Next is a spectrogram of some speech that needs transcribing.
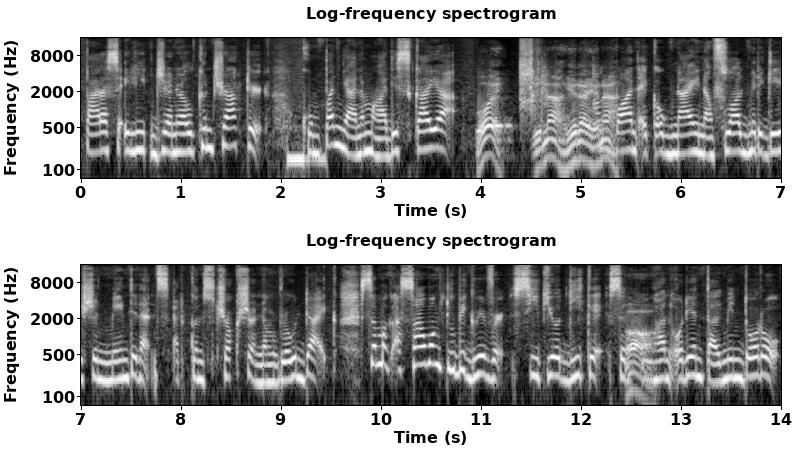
para sa Elite General Contractor, kumpanya ng mga diskaya. Hoy, yun na, yun na, yun na. Ang bond ay kaugnay ng flood mitigation maintenance at construction ng road dike sa mag-asawang Tubig River, Sitio Dique sa Ah. Luhan Oriental, Mindoro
